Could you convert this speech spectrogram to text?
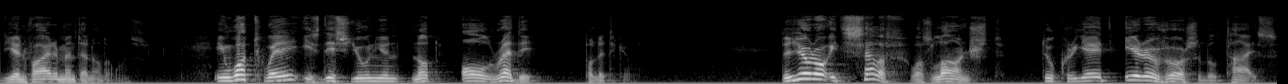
the environment, and other ones. In what way is this union not already political? The euro itself was launched to create irreversible ties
